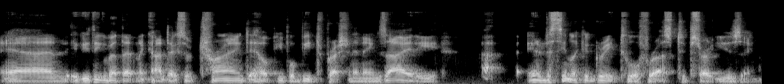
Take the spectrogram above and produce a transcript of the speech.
And if you think about that in the context of trying to help people beat depression and anxiety, uh, it just seemed like a great tool for us to start using.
